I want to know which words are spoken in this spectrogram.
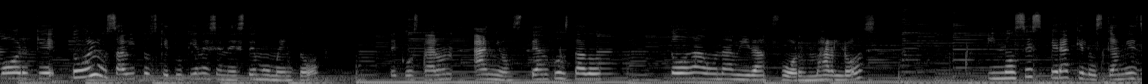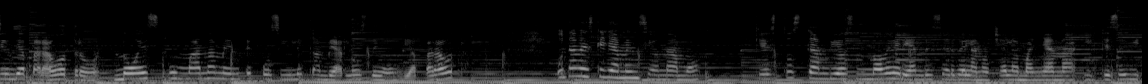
Porque todos los hábitos que tú tienes en este momento te costaron años, te han costado toda una vida formarlos y no se espera que los cambies de un día para otro. No es humanamente posible cambiarlos de un día para otro. Una vez que ya mencionamos que estos cambios no deberían de ser de la noche a la mañana y que si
